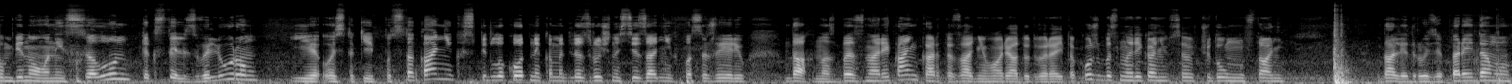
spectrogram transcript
комбінований салон, текстиль з велюром. Є ось такий подстаканник з підлокотниками для зручності задніх пасажирів. Дах у нас без нарікань, карта заднього ряду дверей також без нарікань, все в чудовому стані. Далі, друзі, перейдемо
